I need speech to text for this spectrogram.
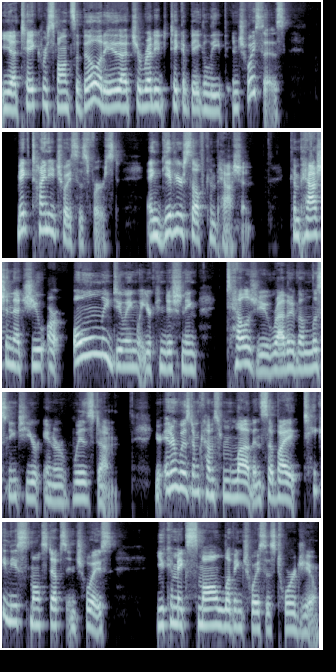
you take responsibility that you're ready to take a big leap in choices. Make tiny choices first and give yourself compassion. Compassion that you are only doing what your conditioning tells you rather than listening to your inner wisdom. Your inner wisdom comes from love. And so by taking these small steps in choice, you can make small, loving choices towards you.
